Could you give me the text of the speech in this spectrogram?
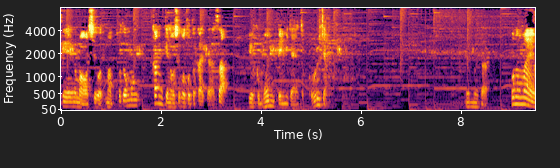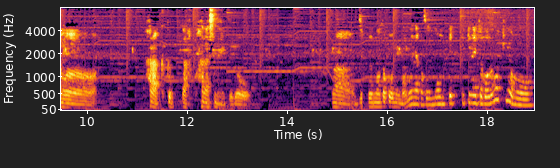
系のまあお仕事、まあ子供関係のお仕事とかやったらさ、よくモンペみたいなとこおるじゃん。なんか、この前も、腹くくった話なんやけど、まあ、自分のところにもね、なんかそういう門的的な人がおるわけよ、も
